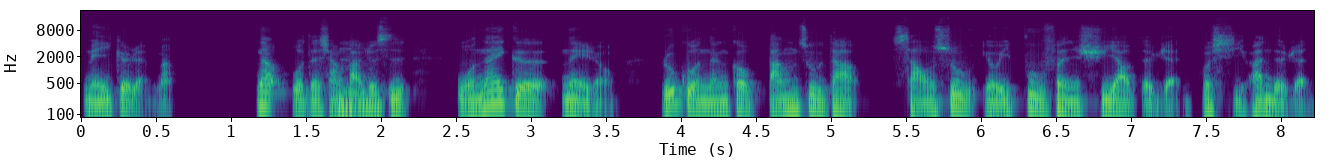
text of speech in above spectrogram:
每一个人嘛。那我的想法就是，嗯、我那个内容如果能够帮助到少数有一部分需要的人或喜欢的人。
